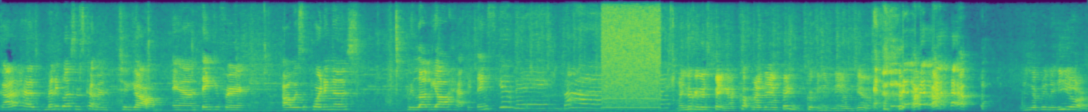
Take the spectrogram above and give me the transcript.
God has many blessings coming to y'all, and thank you for always supporting us. We love y'all. Happy Thanksgiving. Bye. And look at this thing. I cut my damn finger cooking this damn dinner. End up in the ER.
